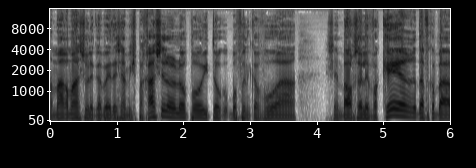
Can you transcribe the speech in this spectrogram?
אמר משהו לגבי זה שהמשפחה שלו לא פה איתו באופן קבוע, שהם באו עכשיו לבקר דווקא ב-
